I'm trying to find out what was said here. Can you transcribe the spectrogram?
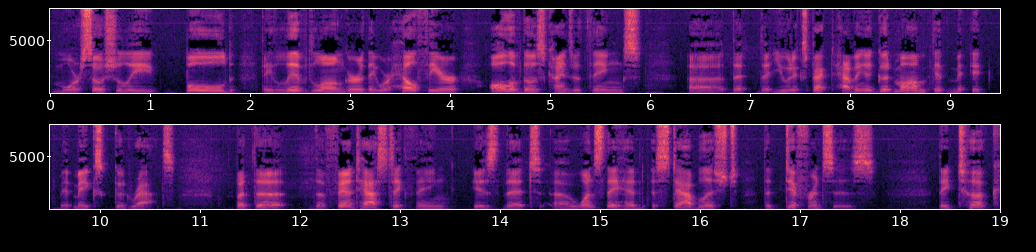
more socially bold. They lived longer. They were healthier. All of those kinds of things uh, that that you would expect. Having a good mom, it it it makes good rats. But the the fantastic thing is that uh, once they had established the differences, they took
